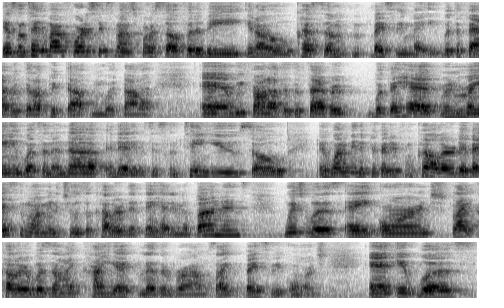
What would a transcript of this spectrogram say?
it was going to take about four to six months for a sofa to be, you know, custom basically made with the fabric that I picked out and whatnot. And we found out that the fabric, what they had remaining wasn't enough and that it was discontinued. So they wanted me to pick a different color. They basically wanted me to choose a color that they had in abundance, which was a orange like color. It wasn't like cognac leather brown. It was like basically orange. And it was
